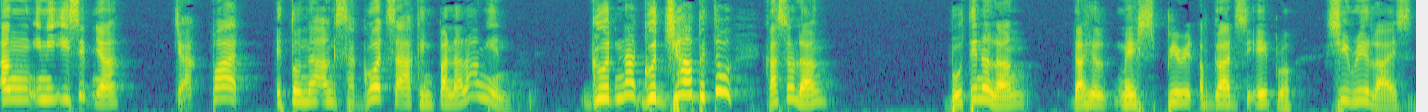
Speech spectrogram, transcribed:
ang iniisip niya, jackpot. Ito na ang sagot sa aking panalangin. Good na, good job ito. Kaso lang, buti na lang, dahil may Spirit of God si April, she realized,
